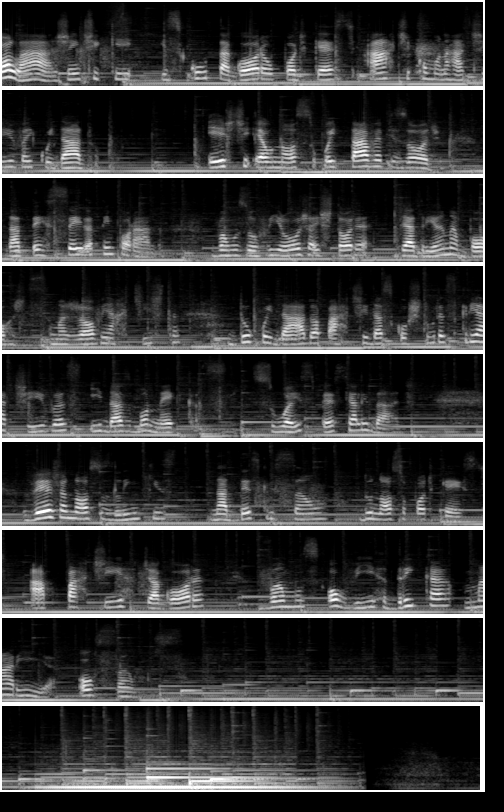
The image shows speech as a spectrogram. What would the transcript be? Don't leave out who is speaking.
Speaker 1: Olá, gente que escuta agora o podcast Arte como Narrativa e Cuidado. Este é o nosso oitavo episódio da terceira temporada. Vamos ouvir hoje a história de Adriana Borges, uma jovem artista do cuidado a partir das costuras criativas e das bonecas, sua especialidade. Veja nossos links na descrição do nosso podcast. A partir de agora, vamos ouvir Drica Maria. Ouçamos.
